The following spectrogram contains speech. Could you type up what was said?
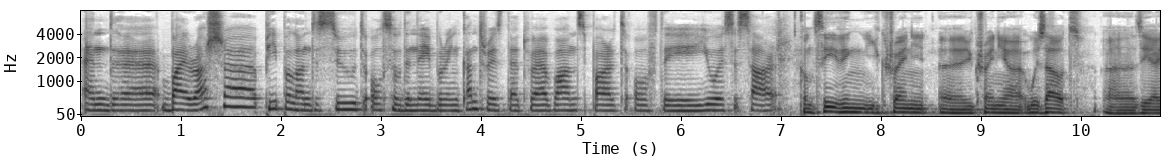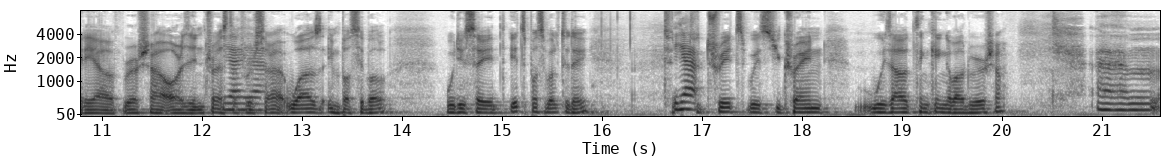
and uh, by Russia, people understood also the neighboring countries that were once part of the USSR. Conceiving Ukraine, uh, Ukraine without uh, the idea of Russia or the interest Yeah, of yeah. Russia was impossible. Would you say it, it's possible today to, Yeah. to treat with Ukraine without thinking about Russia? Um,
